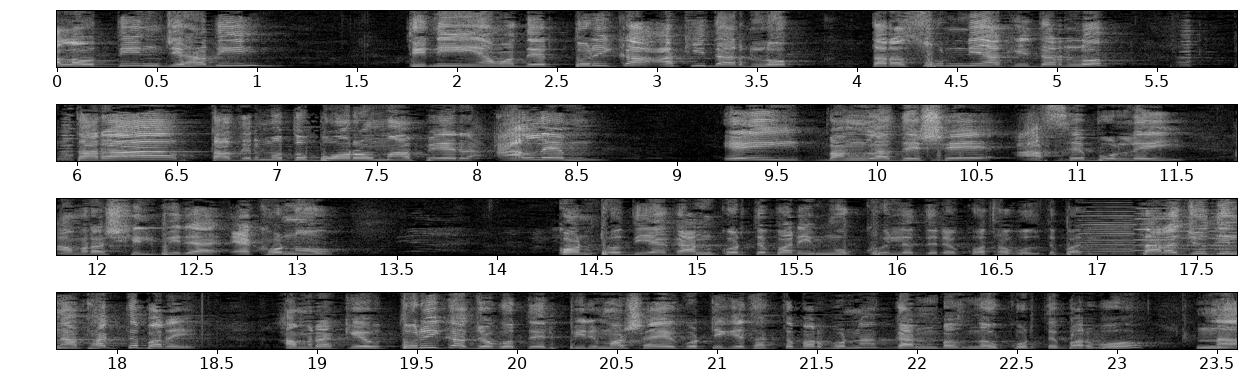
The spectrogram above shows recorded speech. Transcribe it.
আলাউদ্দিন জেহাদি, তিনি আমাদের তরিকা আকিদার লোক, তারা সুন্নি আকিদার লোক, তারা তাদের মতো বড় মাপের আলেম এই বাংলাদেশে আছে বলেই আমরা শিল্পীরা এখনও কণ্ঠ দিয়ে গান করতে পারি, মুখ খুলে কথা বলতে পারি। তারা যদি না থাকতে পারে, আমরা কেউ তরিকা জগতের পীর মাসায়েকও টিকে থাকতে পারব না, গান বাজনাও করতে পারব না।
